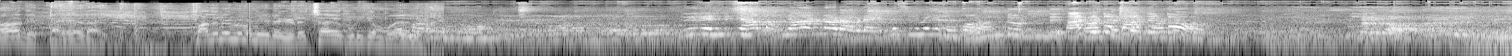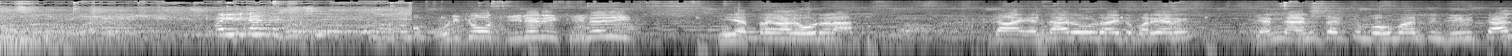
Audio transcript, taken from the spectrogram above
ആകെ ടയർഡായി പതിനൊന്ന് മണിയുടെ ഇടച്ചായ കുടിക്കാൻ പോയാലോ? ഓടിക്കോ കീലേരി കീലേരി. നീ എത്ര കാലം ഓടണ ഇതാ എല്ലാരോടായിട്ട് പറയാണ് എന്നെ അനുസരിച്ചും ബഹുമാനിച്ചും ജീവിച്ചാൽ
